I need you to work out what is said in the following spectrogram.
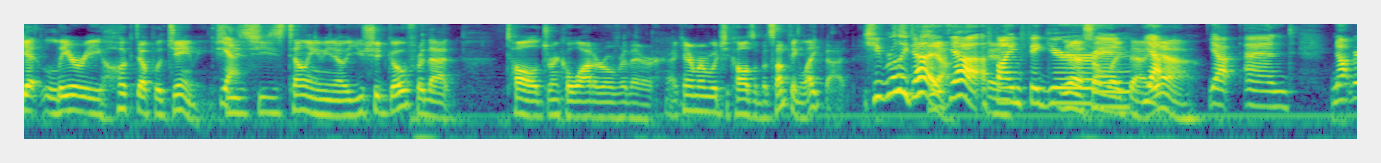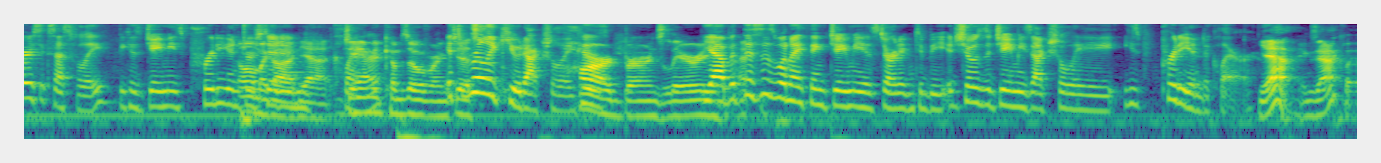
get Laoghaire hooked up with Jamie. She's Yeah. she's telling him, you know, you should go for that tall drink of water over there. I can't remember what she calls it, but something like that. She really does, Yeah. yeah. A And- fine figure, yeah, something like and- that, Yeah, yeah. yeah, and not very successfully because Jamie's pretty interested. Oh my god, yeah. Claire. Jamie comes over and it's really cute, actually. hard burns Laoghaire. Yeah, but I- this is when I think Jamie is starting to be. It shows that Jamie's actually he's pretty into Claire, yeah, exactly.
